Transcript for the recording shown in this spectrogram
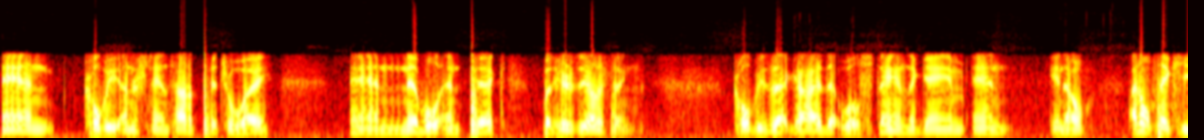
And Colby understands how to pitch away and nibble and pick. But here's the other thing Colby's that guy that will stay in the game. And, you know, I don't think he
